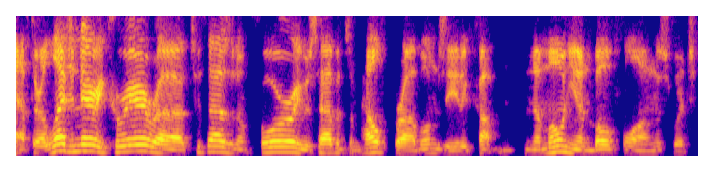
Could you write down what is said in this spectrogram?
after a legendary career, uh, 2004, he was having some health problems. He had caught pneumonia in both lungs, which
